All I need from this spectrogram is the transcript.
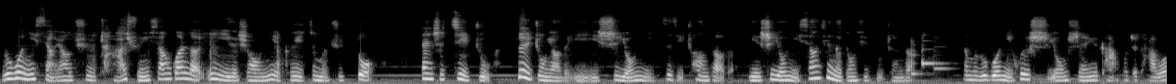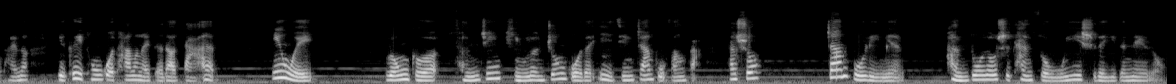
如果你想要去查询相关的意义的时候，你也可以这么去做。但是记住，最重要的意义是由你自己创造的，也是由你相信的东西组成的。那么，如果你会使用神谕卡或者塔罗牌呢，也可以通过它们来得到答案。因为荣格曾经评论中国的易经占卜方法，他说，占卜里面很多都是探索无意识的一个内容，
